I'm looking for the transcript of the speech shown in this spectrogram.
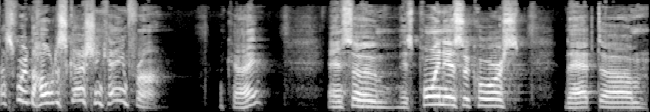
That's where the whole discussion came from. Okay? And so his point is, of course, that um,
